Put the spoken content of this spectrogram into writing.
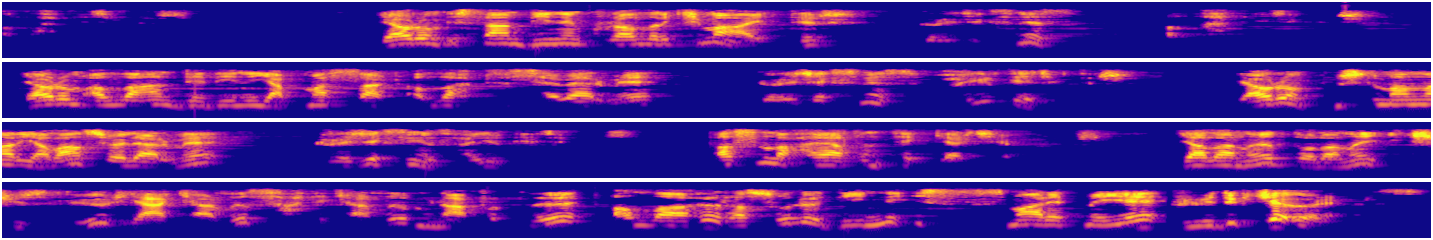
Allah diyecektir. Yavrum İslam dininin kuralları kime aittir? Göreceksiniz Allah diyecektir. Yavrum Allah'ın dediğini yapmazsak Allah bizi sever mi? Göreceksiniz hayır diyecektir. Yavrum Müslümanlar yalan söyler mi? Göreceksiniz hayır diyecektir. Aslında hayatın tek gerçeği. Yalanı, dolanı, ikiyüzlülüğü, riyakarlığı, sahtekarlığı, münafıklığı, Allah'ı, Resulü, dinini istismar etmeyi büyüdükçe öğreniriz.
